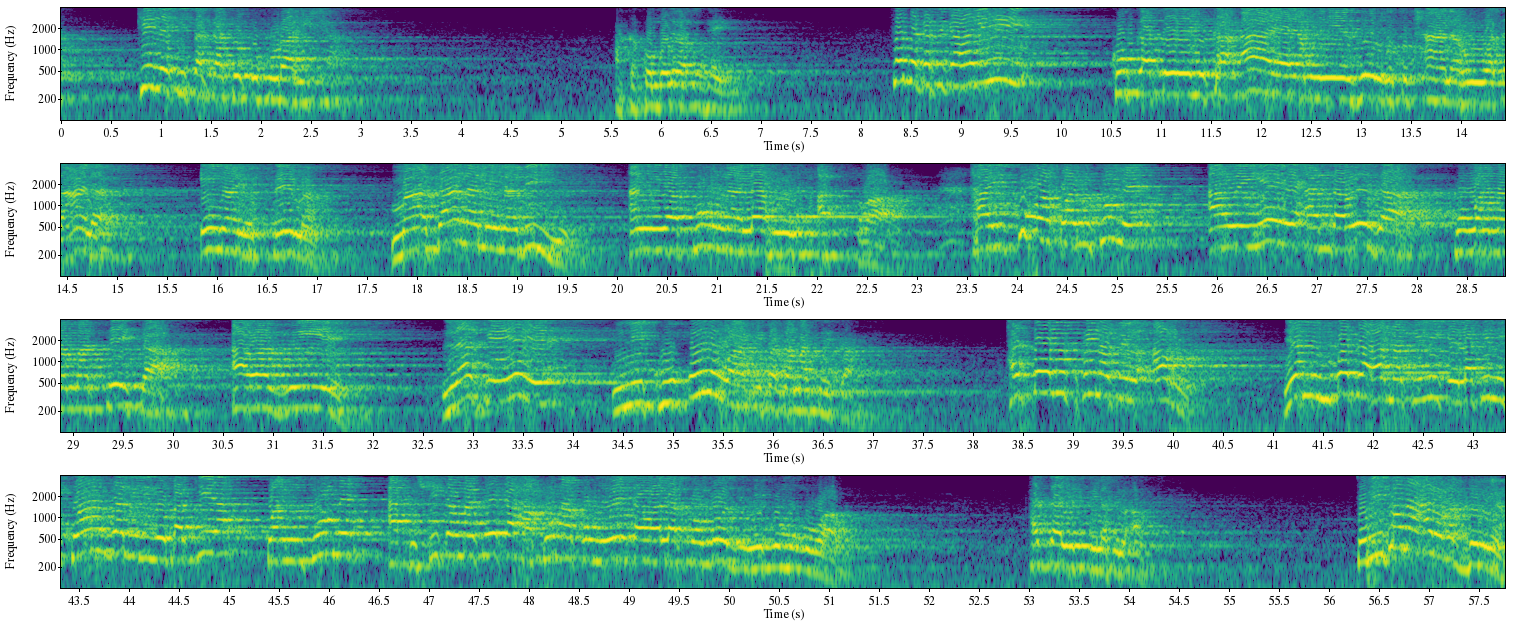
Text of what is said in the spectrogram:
kile kitakachokufurahisha akakombolewa suheil sasa katika hali hii kukateremka aya ya mwenyezi mungu subhanahu wa taala inayosema ma kana linabii an yakuna lahu asra. Haikuwa kwa mtume awe yeye andaweza kuwa na mateka awazuie. Yeye ni kuua akipata mateka. Hata yufina fil ardh yani mpaka amakinike lakini kwanza lililobakia kwa mtume akishika mateka hakuna kumweka wala kombozi ni kumuua. Hata yufina fil ardh turiduna aradha dunia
